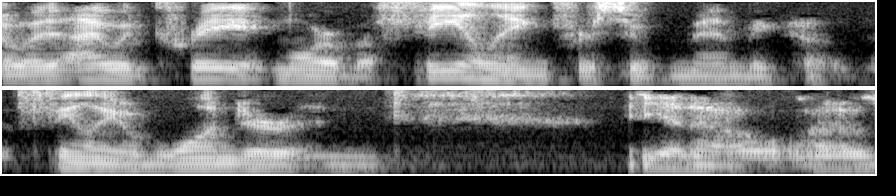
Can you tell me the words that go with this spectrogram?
would, I would create more of a feeling for Superman because the feeling of wonder and you know of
